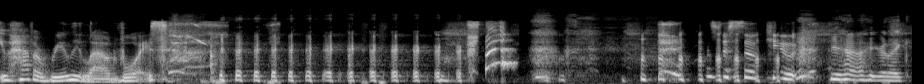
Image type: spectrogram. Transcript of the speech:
you have a really loud voice. it's just so cute. Yeah, you're like,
